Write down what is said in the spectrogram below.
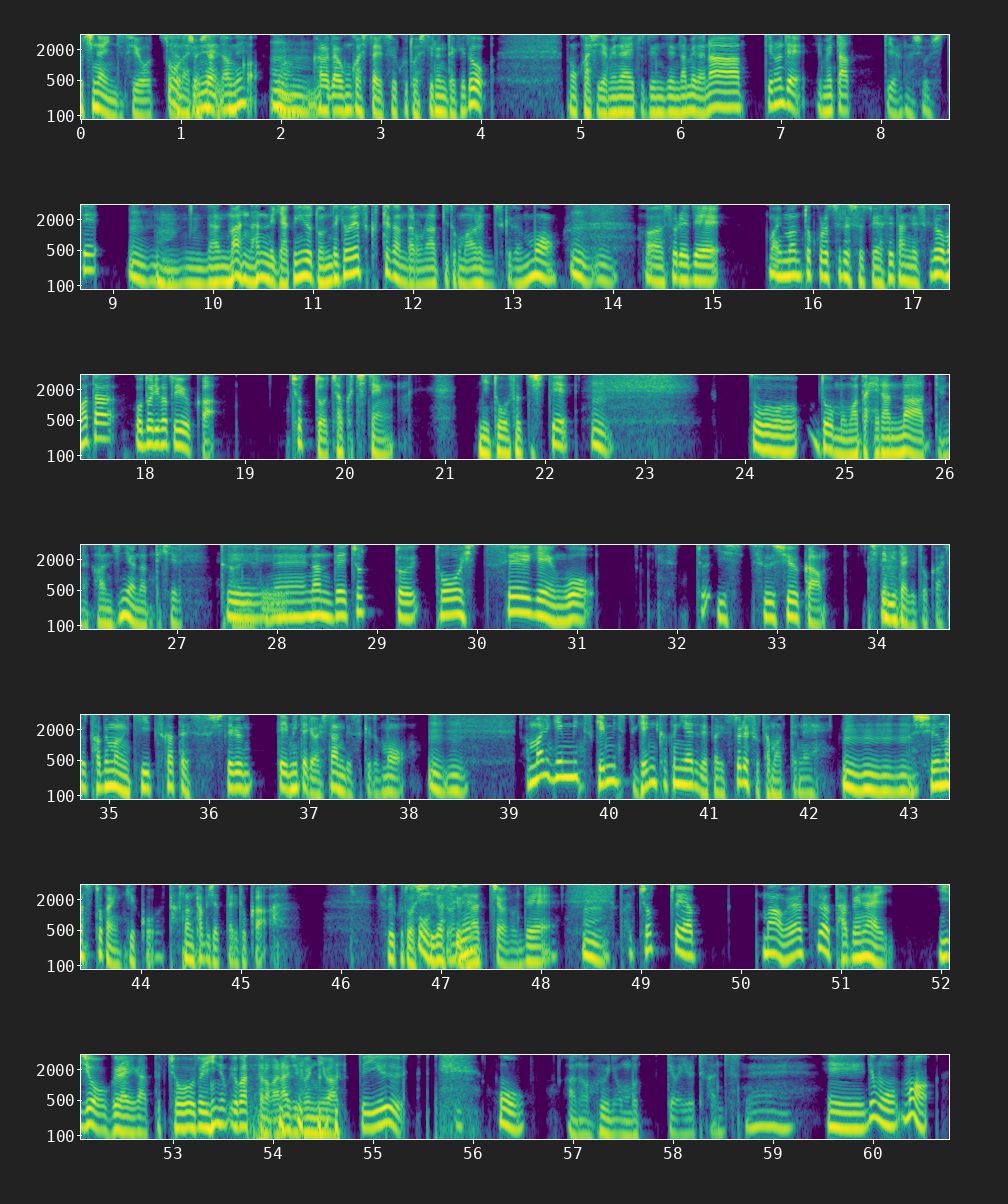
落ちないんですよって話をしたんですよね。体を動かしたりすることをしてるんだけど、まあお菓子やめないと全然ダメだなっていうので、やめたっていう話をして、うんう。うんん、な、まあ、なんで逆に言うとどんだけおやつ食ってたんだろうなっていうところもあるんですけども、うんうん。あーそれで、まあ今のところスルスルと痩せたんですけど、また踊り場というか、ちょっと着地点に到達して、うん。どう、どうもまた減らんなっていうような感じにはなってきてるって感じですね。なんで、ちょっと糖質制限をちょ一数週間してみたりとか、ちょっと食べ物に気使ったりしてるってみたりはしたんですけども、うんうん。あんまり厳密、厳密って厳格にやるとやっぱりストレスが溜まってね、うんうんうんうん。週末とかに結構たくさん食べちゃったりとか、そういうことをしだすようになっちゃうので、うん。まあちょっとや、まあおやつは食べない以上ぐらいがやっぱちょうどいいの、良かったのかな、自分にはっていう、ほう。あの、風に思ってはいるって感じですね。えー、でも、まあ、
